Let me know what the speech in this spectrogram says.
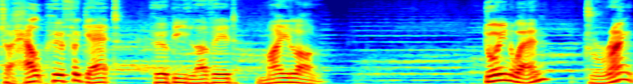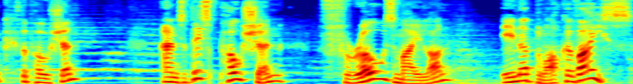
to help her forget her beloved Maelon. Dwynwen drank the potion, and this potion froze Maelon in a block of ice.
